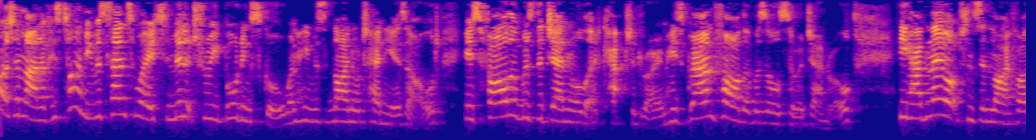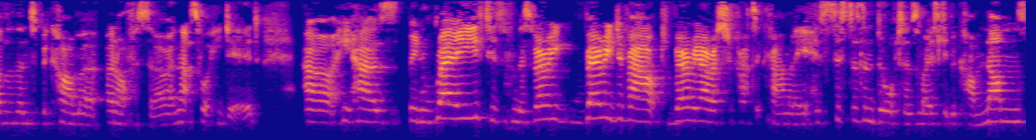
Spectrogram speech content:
much a man of his time. He was sent away to military boarding school when he was nine or ten years old. His father was the general that had captured Rome. His grandfather was also a general. He had no options in life other than to become a, an officer, and that's what he did. Uh, he has been raised, he's from this very, very devout, very aristocratic family. His sisters and daughters mostly become nuns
